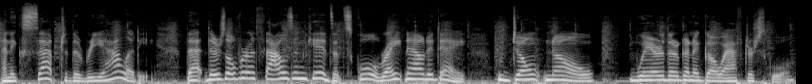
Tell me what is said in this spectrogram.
and accept the reality that there's over a thousand kids at school right now today who don't know where they're going to go after school.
